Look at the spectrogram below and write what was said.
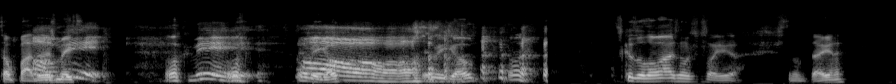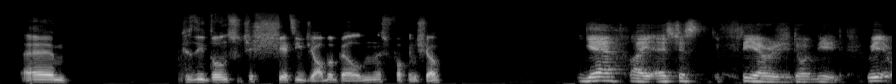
That's how bad it is, oh, mate. mate. Look, Mate. There we go. oh. There we go. Oh, it's because otherwise I was just like, yeah, it's just another day, innit? Um, because they've done such a shitty job of building this fucking show. Yeah, like it's just three hours you don't need. We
